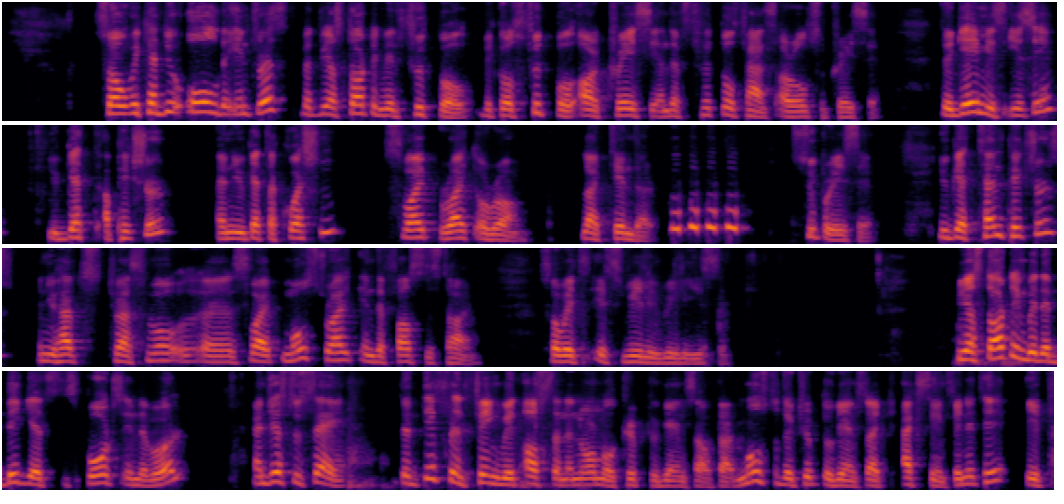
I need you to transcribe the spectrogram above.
So we can do all the interest, but we are starting with football because football are crazy and the football fans are also crazy. The game is easy. You get a picture and you get a question, swipe right or wrong, like Tinder. Boop, boop, boop, Super easy. You get 10 pictures and you have to have small, uh, swipe most right in the fastest time. So it's, it's really, really easy. We are starting with the biggest sports in the world. And just to say, the different thing with us and the normal crypto games out there, most of the crypto games like Axie Infinity, it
